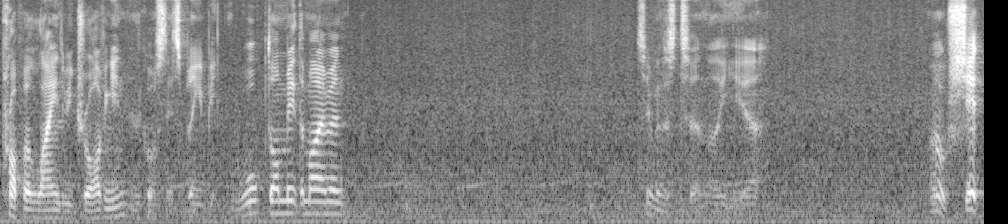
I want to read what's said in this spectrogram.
proper lane to be driving in. And of course, it's being a bit warped on me at the moment. Let's see if we can just turn the... Uh... Oh, shit!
